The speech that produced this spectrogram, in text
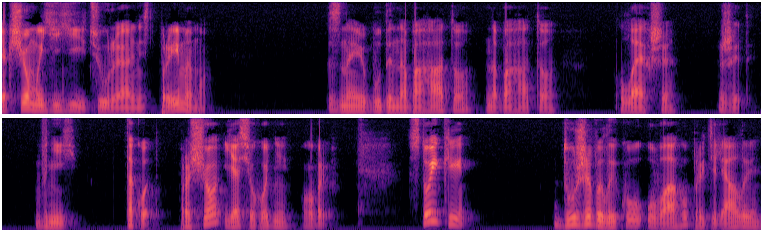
Якщо ми її, цю реальність приймемо, з нею буде набагато, набагато легше жити в ній. Так от, про що я сьогодні говорив? Стойки дуже велику увагу приділяли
